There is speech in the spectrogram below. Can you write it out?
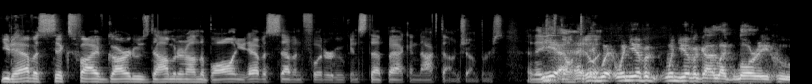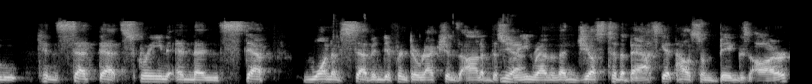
you'd have a six five guard who's dominant on the ball, and you'd have a seven footer who can step back and knock down jumpers, and they just yeah, don't do it. when- you have a when you have a guy like Lauri who can set that screen and then step one of seven different directions out of the Yeah. screen rather than just to the basket, how some bigs are,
